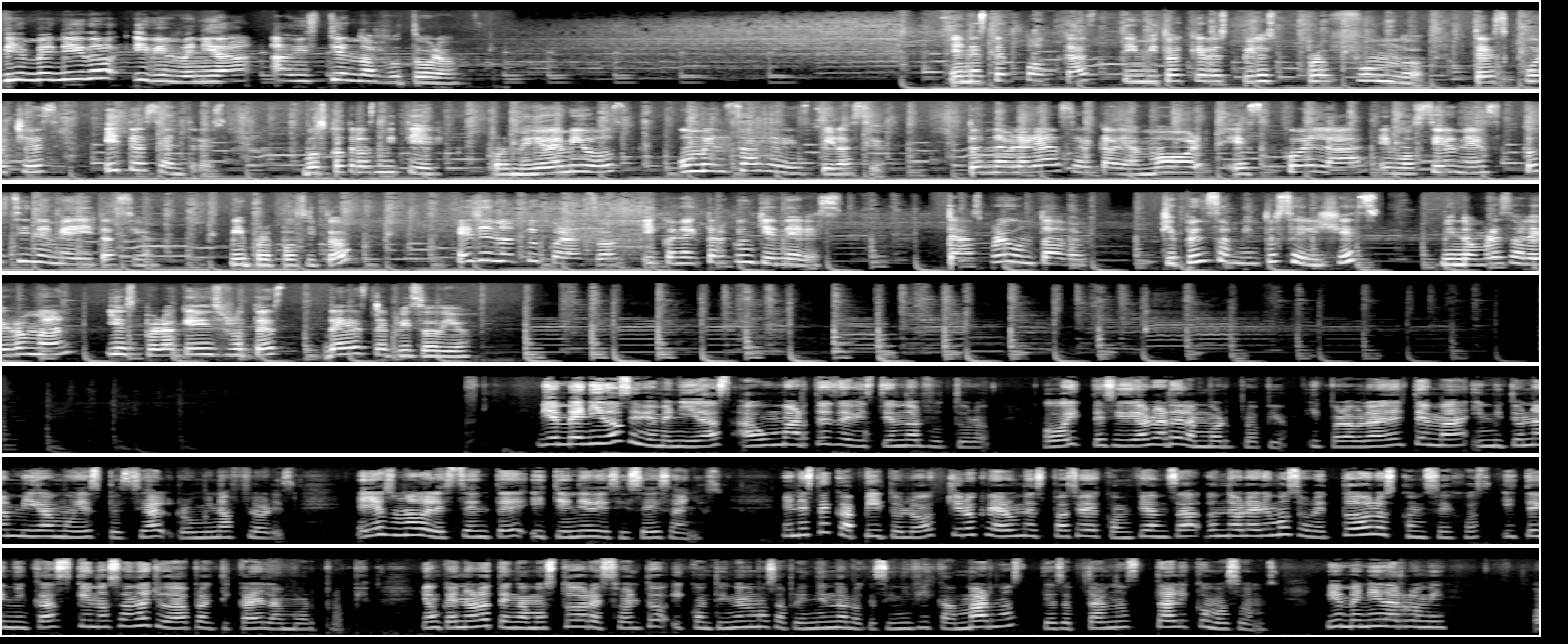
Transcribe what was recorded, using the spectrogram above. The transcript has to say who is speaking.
Speaker 1: Bienvenido y bienvenida a Vistiendo al Futuro. En este podcast te invito a que respires profundo, te escuches y te centres. Busco transmitir, por medio de mi voz, un mensaje de inspiración, donde hablaré acerca de amor, escuela, emociones, cocina y meditación. Mi propósito es llenar tu corazón y conectar con quien eres. ¿Te has preguntado qué pensamientos eliges? Mi nombre es Oley Román y espero que disfrutes de este episodio. Bienvenidos y bienvenidas a un martes de Vistiendo al Futuro. Hoy decidí hablar del amor propio y para hablar del tema invité a una amiga muy especial, Romina Flores. Ella es una adolescente y tiene 16 años. En este capítulo quiero crear un espacio de confianza donde hablaremos sobre todos los consejos y técnicas que nos han ayudado a practicar el amor propio. Y aunque no lo tengamos todo resuelto y continuemos aprendiendo lo que significa amarnos y aceptarnos tal y como somos. Bienvenida, Rumi.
